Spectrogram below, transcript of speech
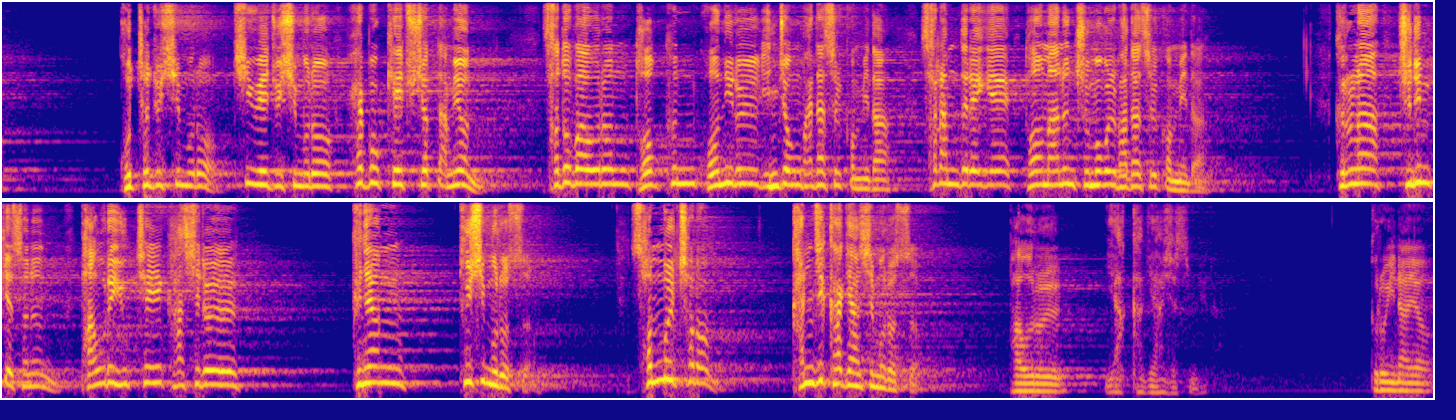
고쳐주심으로, 치유해 주심으로 회복해 주셨다면 사도 바울은 더 큰 권위를 인정받았을 겁니다. 사람들에게 더 많은 주목을 받았을 겁니다. 그러나 주님께서는 바울의 육체의 가시를 그냥 두심으로써 선물처럼 간직하게 하심으로써 바울을 약하게 하셨습니다. 그로 인하여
